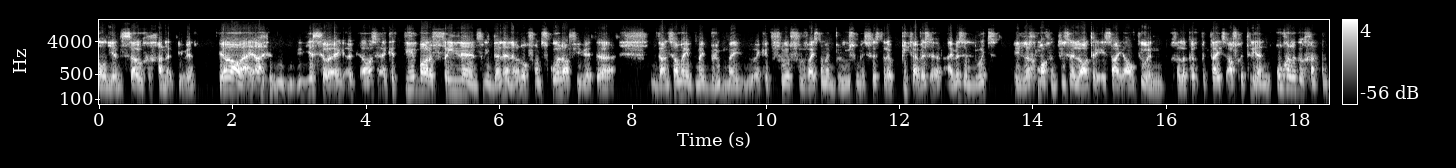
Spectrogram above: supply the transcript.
al heen sou gegaan het, jy weet. Ja, ja, so ek ek was ek het dierbare vriende en vriendinne nou nog van skool af, jy weet. Uh, dan sal my my broer my ek het vroeër verwys na my broers en my suster, ou Piet. Hy was hy was 'n loods in lugmag en toe sy later SAL toe en gelukkig betyds afgetree en ongelukkig gaan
